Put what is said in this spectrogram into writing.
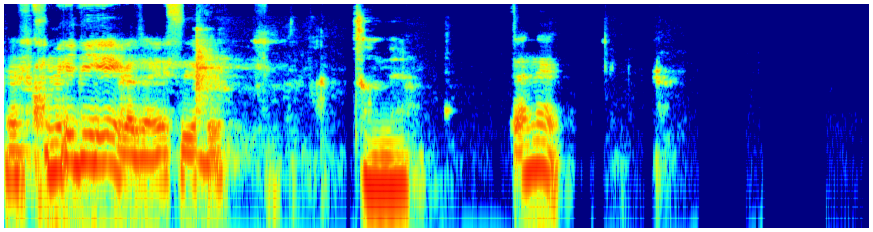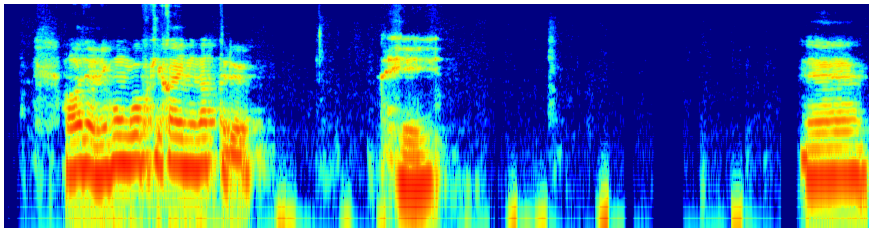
う んコメディ映画じゃん、SF。残念。だね。あ、でも日本語吹き替えになってる。へえ。へえ。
